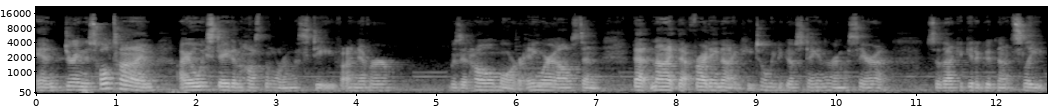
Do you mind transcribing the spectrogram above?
And during this whole time, I always stayed in the hospital room with Steve. I never was at home or anywhere else. And that night, that Friday night, he told me to go stay in the room with Sarah so that I could get a good night's sleep.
